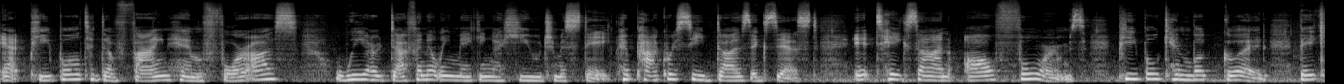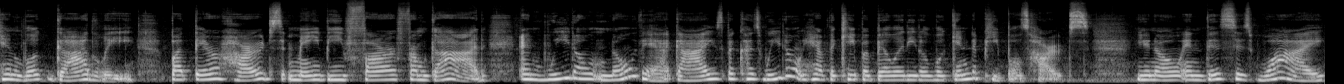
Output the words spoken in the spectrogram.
at people to define Him for us, we are definitely making a huge mistake. Hypocrisy does exist, it takes on all forms. People can look good, they can look godly, but their hearts may be far from God. And we don't know that, guys, because we don't have the capability to look into people's hearts you know, and this is why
